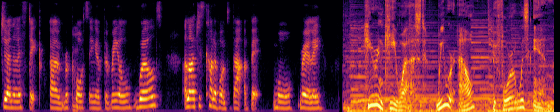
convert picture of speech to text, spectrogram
journalistic reporting mm. of the real world, and I just kind of wanted that a bit more, really. Here in Key West, we were out before it was in.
